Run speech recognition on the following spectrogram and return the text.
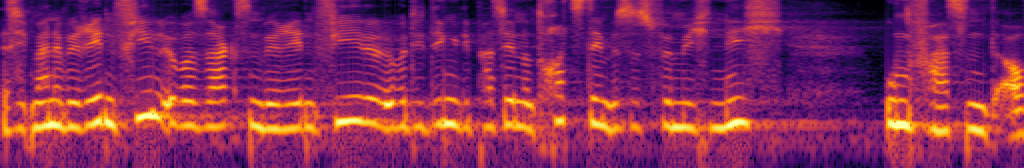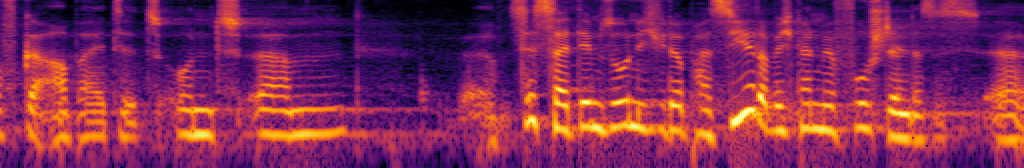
also ich meine, wir reden viel über Sachsen, wir reden viel über die Dinge, die passieren und trotzdem ist es für mich nicht umfassend aufgearbeitet. Und ähm, es ist seitdem so nicht wieder passiert, aber ich kann mir vorstellen, dass es, äh,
